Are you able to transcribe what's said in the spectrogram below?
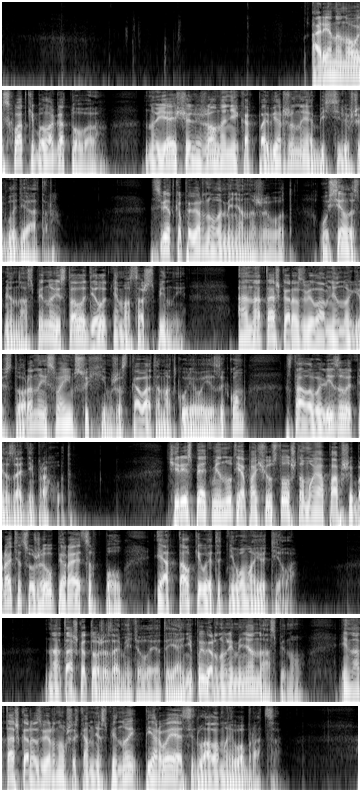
Арена новой схватки была готова, но я еще лежал на ней как поверженный обессилевший гладиатор. Светка повернула меня на живот — уселась мне на спину и стала делать мне массаж спины. А Наташка развела мне ноги в стороны и своим сухим, жестковатым откуривая языком стала вылизывать мне задний проход. Через пять минут я почувствовал, что мой опавший братец уже упирается в пол и отталкивает от него мое тело. Наташка тоже заметила это, и они повернули меня на спину. И Наташка, развернувшись ко мне спиной, первая оседлала моего братца.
